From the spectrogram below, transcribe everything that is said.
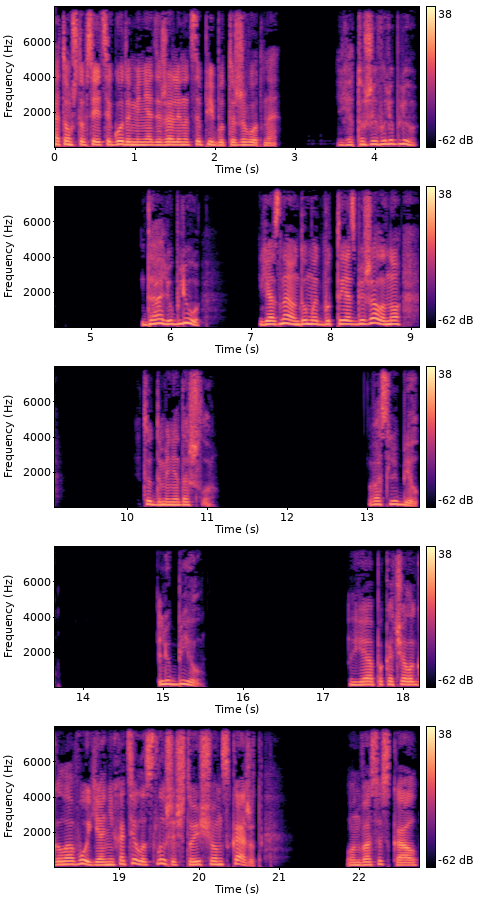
о том, что все эти годы меня держали на цепи, будто животное? Я тоже его люблю. Да, люблю. Я знаю, он думает, будто я сбежала, но... И тут до меня дошло. Вас любил любил. Я покачала головой, я не хотела слышать, что еще он скажет. Он вас искал.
